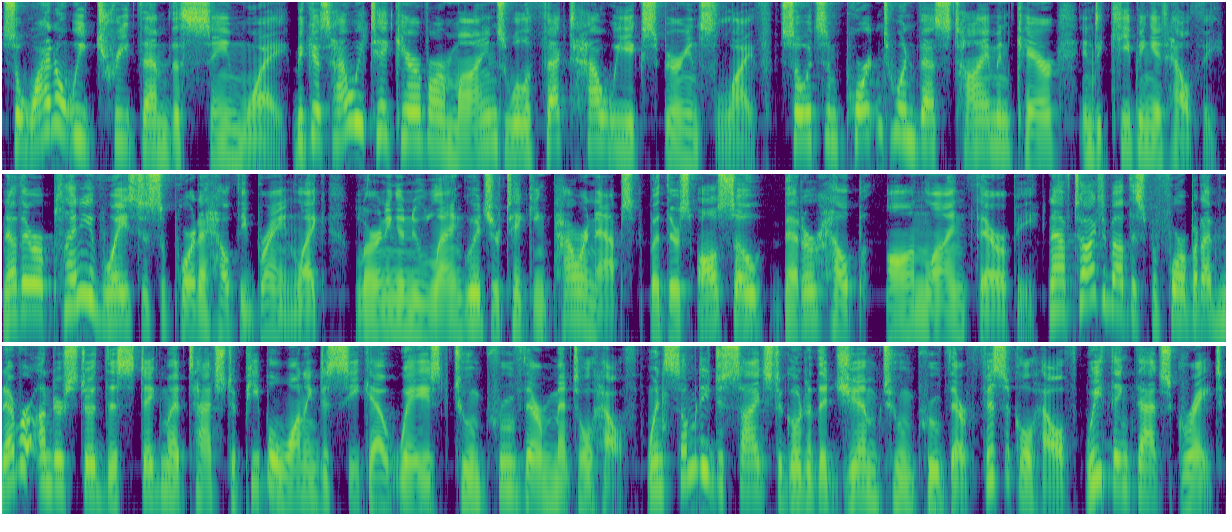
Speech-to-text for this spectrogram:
So why don't we treat them the same way? Because how we take care of our minds will affect how we experience life. So it's important to invest time and care into keeping it healthy. Now, there are plenty of ways to support a healthy brain, like learning a new language or taking power naps, but there's also BetterHelp online therapy. Now, I've talked about this before, but I've never understood this stigma attached to people wanting to seek out ways to improve their mental health. When somebody decides to go to the gym to improve their physical health, we think that's great.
